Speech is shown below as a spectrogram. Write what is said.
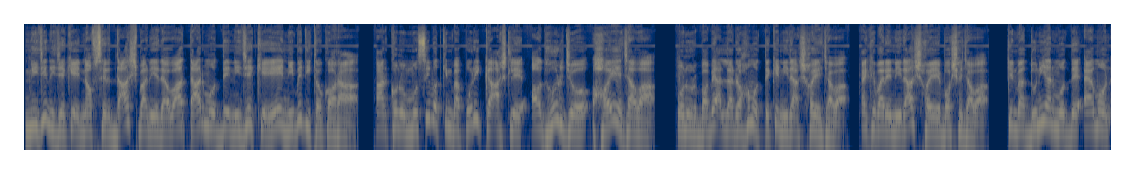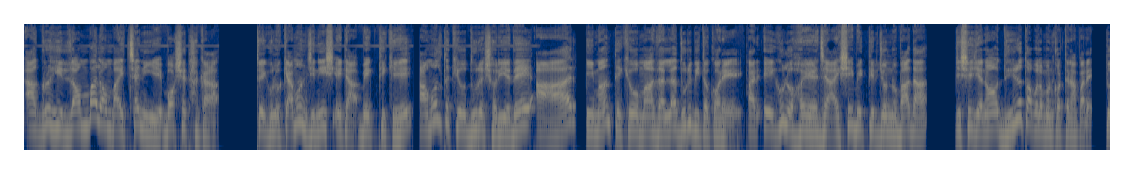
নিজে নিজেকে নফসের দাস বানিয়ে দেওয়া, তার মধ্যে নিজেকে নিবেদিত করা। আর কোনো মুসিবত কিংবা পরীক্ষা আসলে অধৈর্য হয়ে যাওয়া, অনুরূপভাবে আল্লাহর রহমত থেকে নিরাশ হয়ে যাওয়া, একেবারে নিরাশ হয়ে বসে যাওয়া, কিংবা দুনিয়ার মধ্যে এমন আগ্রহী লম্বা লম্বা ইচ্ছা নিয়ে বসে থাকা। তো এগুলো কেমন জিনিস? এটা ব্যক্তিকে আমল থেকেও দূরে সরিয়ে দেয় আর ইমান থেকেও মাদাল্লা দূরীভূত করে। আর এগুলো হয়ে যায় সেই ব্যক্তির জন্য বাধা যে সে যেন দৃঢ়তা অবলম্বন করতে না পারে। তো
